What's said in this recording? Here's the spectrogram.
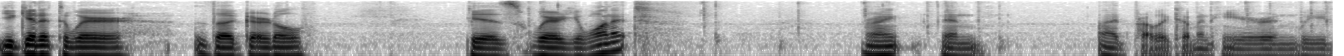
You get it to where the girdle is where you want it, right? And I'd probably come in here and we'd,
